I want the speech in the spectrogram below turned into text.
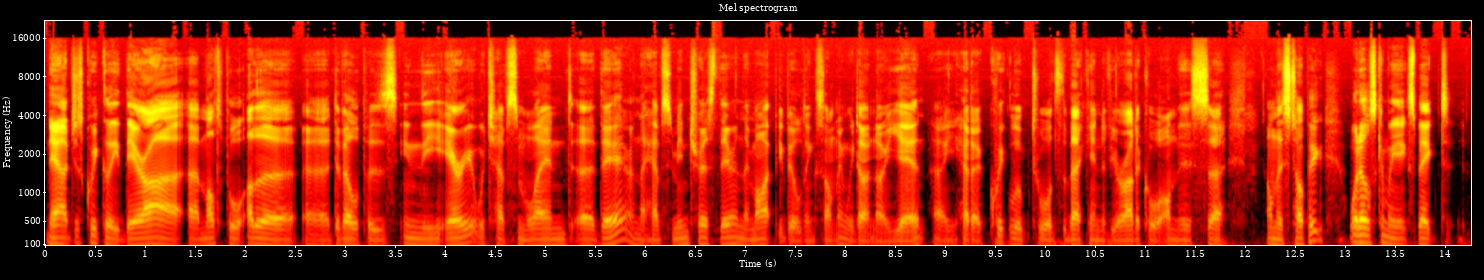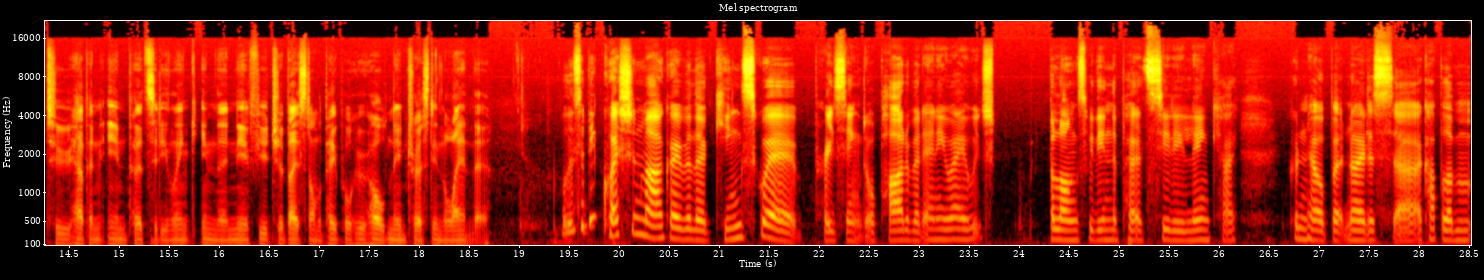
Now, just quickly, there are uh, multiple other uh, developers in the area which have some land uh, there and they have some interest there and they might be building something. We don't know yet. Uh, you had a quick look towards the back end of your article on this uh, on this topic. What else can we expect to happen in Perth City Link in the near future based on the people who hold an interest in the land there? Well, there's a big question mark over the King Square precinct, or part of it anyway, which belongs within the Perth City Link. I couldn't help but notice uh, a couple of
